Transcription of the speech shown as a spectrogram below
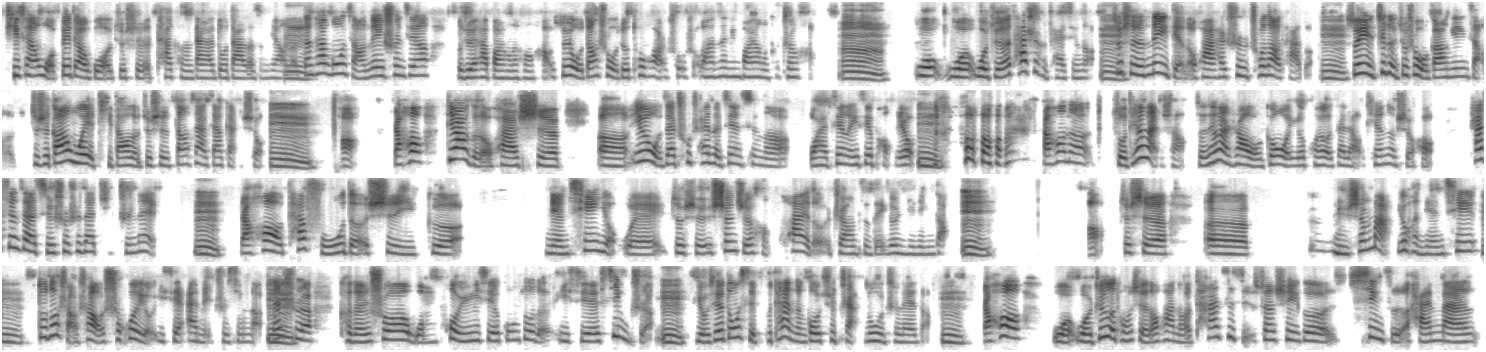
提前我背掉过，就是他可能大概多大了，怎么样的？但他跟我讲的那一瞬间，我觉得他保养的很好，所以我当时我就脱口而出说：“哇，那您保养的可真好。”嗯，我我我觉得他是很开心的，就是那一点的话还是戳到他的，嗯，所以这个就是我刚刚跟你讲的，就是刚刚我也提到的，就是当下加感受，嗯。啊，然后第二个的话是，呃，因为我在出差的间隙呢，我还见了一些朋友，嗯，然后呢，昨天晚上，昨天晚上我跟我一个朋友在聊天的时候，他现在其实是在体制内，嗯，然后他服务的是一个。年轻有为，就是升职很快的这样子的一个女领导。嗯，啊，就是呃，女生嘛，又很年轻，嗯，多多少少是会有一些爱美之心的。但是可能说我们迫于一些工作的一些性质，嗯，有些东西不太能够去展露之类的。嗯，然后我我这个同学的话呢，他自己算是一个性子还蛮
